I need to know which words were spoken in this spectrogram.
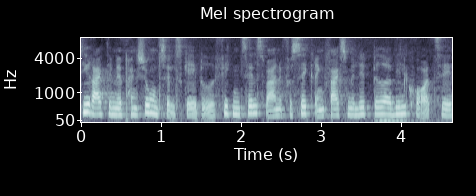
direkte med pensionsselskabet og fik en tilsvarende forsikring, faktisk med lidt bedre vilkår til,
